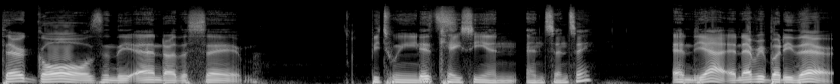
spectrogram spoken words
their goals in the end are the same. Between It's- Casey and and Sensei. And yeah, and everybody there,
